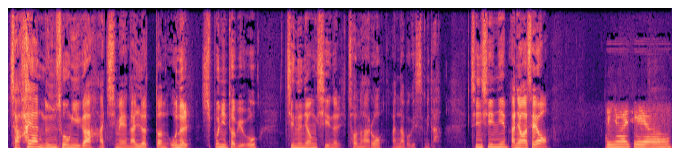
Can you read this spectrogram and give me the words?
자, 하얀 눈송이가 아침에 날렸던 오늘 10분 인터뷰 진은영 시인을 전화로 만나보겠습니다. 진 시인님, 안녕하세요. 안녕하세요.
